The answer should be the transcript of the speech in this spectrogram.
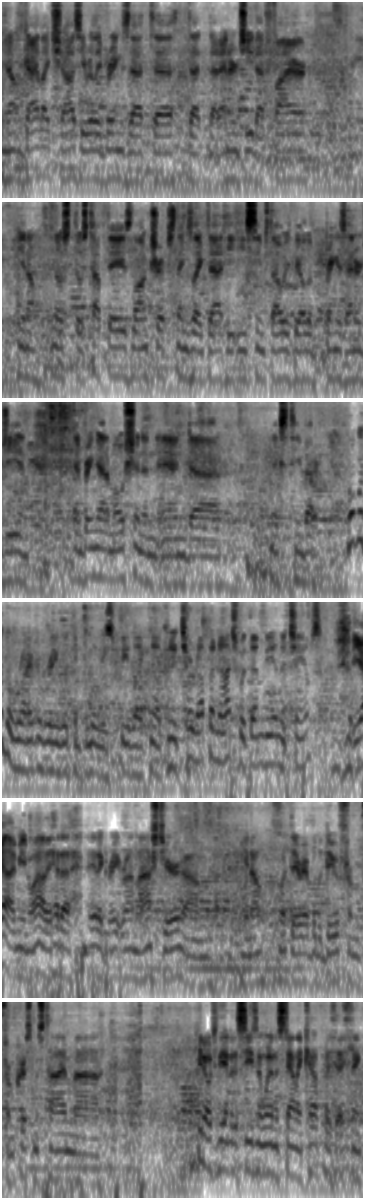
you know, a guy like he really brings that that that energy, that fire you know those, those tough days, long trips, things like that. He, he, seems to always be able to bring his energy and and bring that emotion and and uh, makes the team better. What would the rivalry with the Blues be like now? Can it turn up a notch with them being the champs? Yeah, I mean, wow, they had a they had a great run last year. Um, you know what they were able to do from from Christmas time. Uh, you know, to the end of the season, winning the Stanley Cup, I, I think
